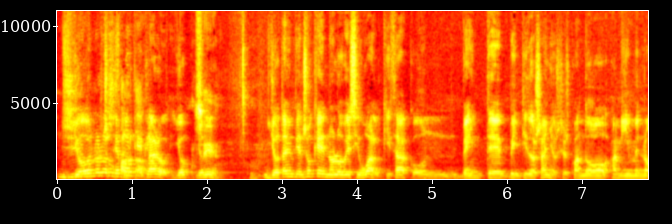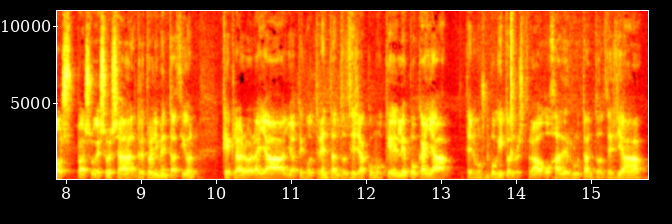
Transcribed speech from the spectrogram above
Yo no lo sé falta. porque, claro, yo, yo, Sí. yo también pienso que no lo ves igual, quizá con 20, 22 años, que es cuando a mí menos pasó eso, esa retroalimentación, que claro, ahora ya, ya tengo 30, entonces ya como que en la época ya tenemos un poquito nuestra hoja de ruta, entonces ya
